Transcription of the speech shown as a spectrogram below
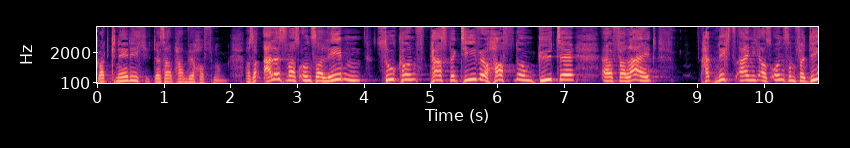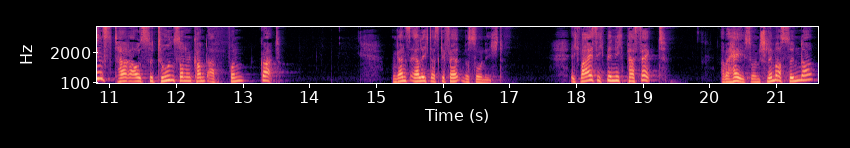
Gott gnädig, deshalb haben wir Hoffnung. Also alles, was unser Leben, Zukunft, Perspektive, Hoffnung, Güte äh, verleiht, hat nichts eigentlich aus unserem Verdienst heraus zu tun, sondern kommt von Gott. Und ganz ehrlich, das gefällt mir so nicht. Ich weiß, ich bin nicht perfekt, aber hey, so ein schlimmer Sünder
